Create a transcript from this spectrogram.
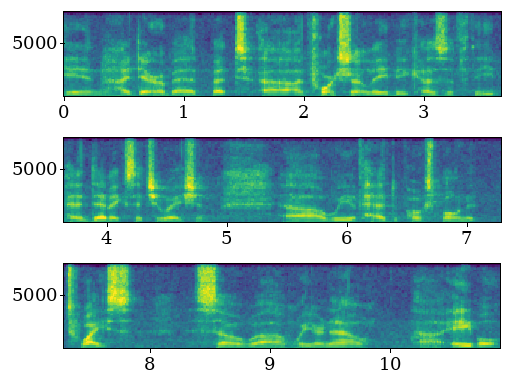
in Hyderabad, but uh, unfortunately, because of the pandemic situation, uh, we have had to postpone it twice. So uh, we are now able,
